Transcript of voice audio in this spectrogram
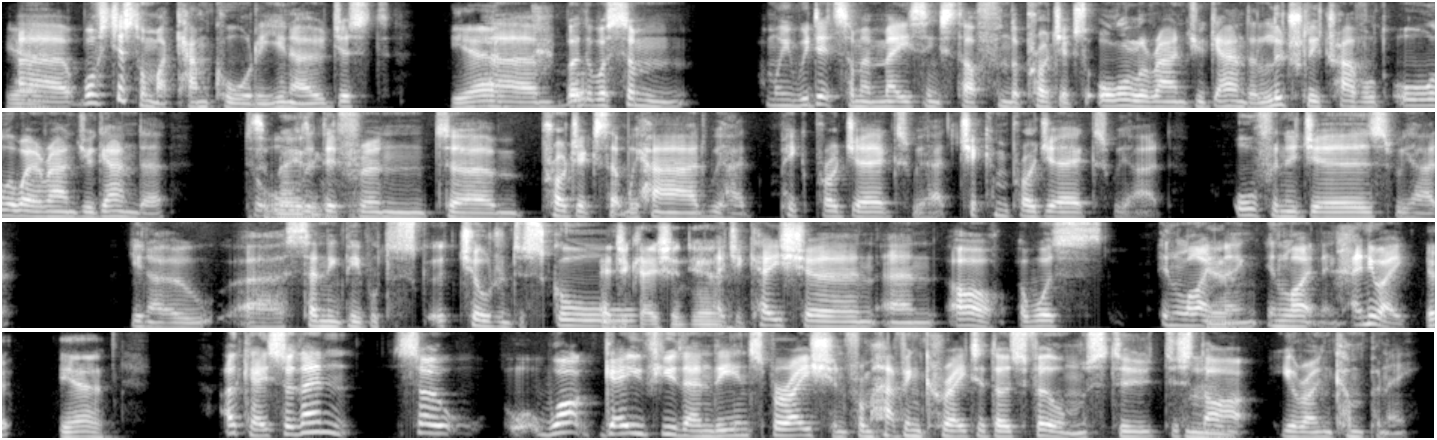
yeah, Uh, well, it's just on my camcorder, you know, just, yeah. um, but there was some, I mean, we did some amazing stuff from the projects all around Uganda, literally traveled all the way around Uganda to all the different um, projects that we had. We had pig projects, we had chicken projects, we had orphanages, we had, you know, uh, sending people to sc- children to school, Education, yeah. education, and oh, it was enlightening, enlightening. Anyway, yeah. okay, so then, so what gave you then the inspiration from having created those films to to Hmm. start your own company?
